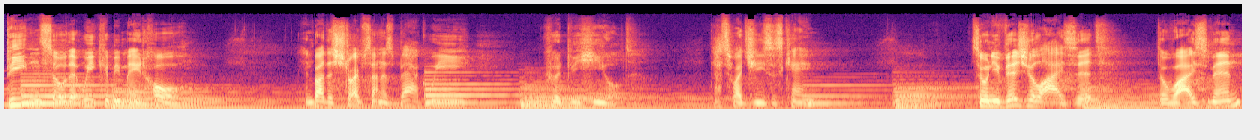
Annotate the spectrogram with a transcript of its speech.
beaten so that we could be made whole. And by the stripes on his back, we could be healed. That's why Jesus came. So when you visualize it, the wise men,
